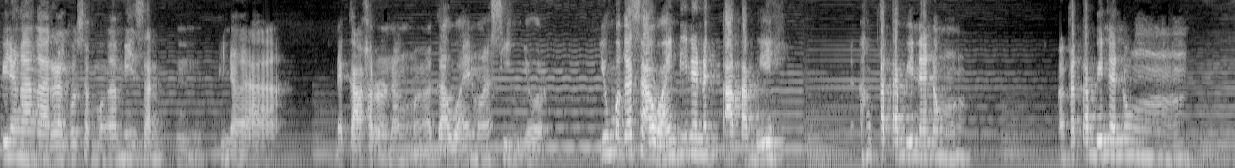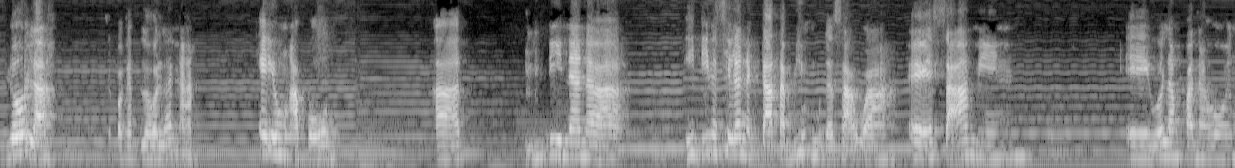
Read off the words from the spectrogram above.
pinangangaral ko sa mga minsan mm, pina, nagkakaroon ng mga gawain mga senior. Yung mag-asawa hindi na nagtatabi. Ang katabi na nung ang katabi na nung lola, sapagkat lola na, eh yung apo. At hindi na na hindi na sila nagtatabi yung mag-asawa. Eh sa amin, eh walang panahon.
